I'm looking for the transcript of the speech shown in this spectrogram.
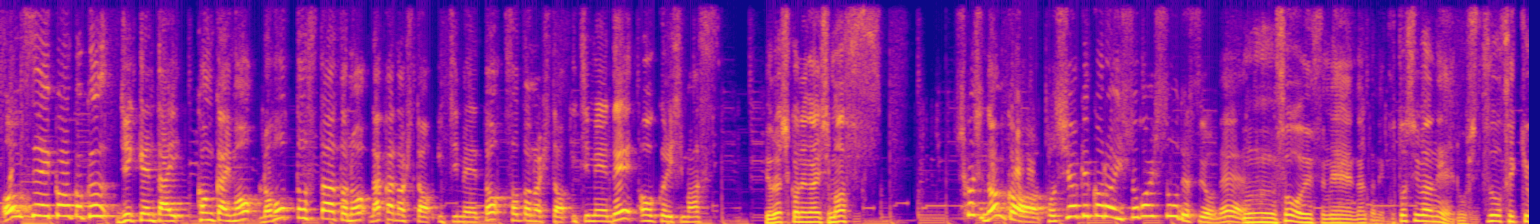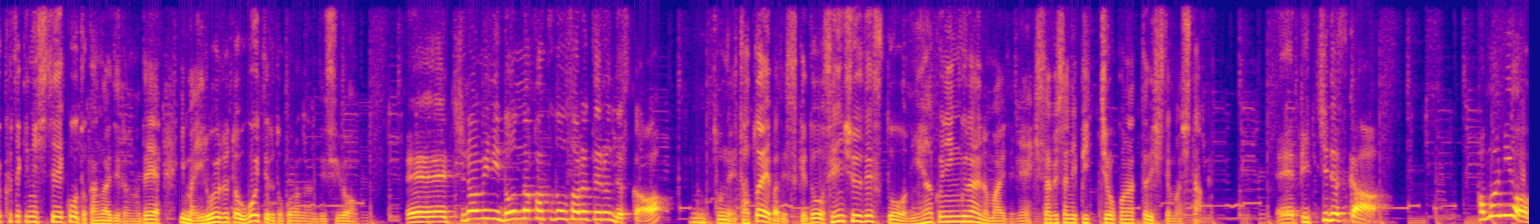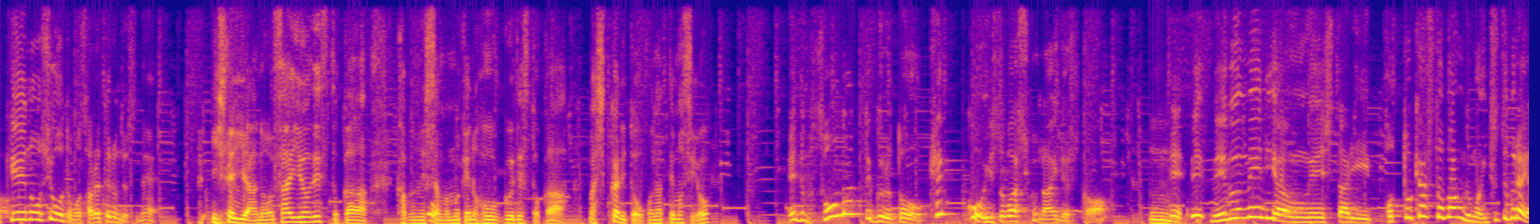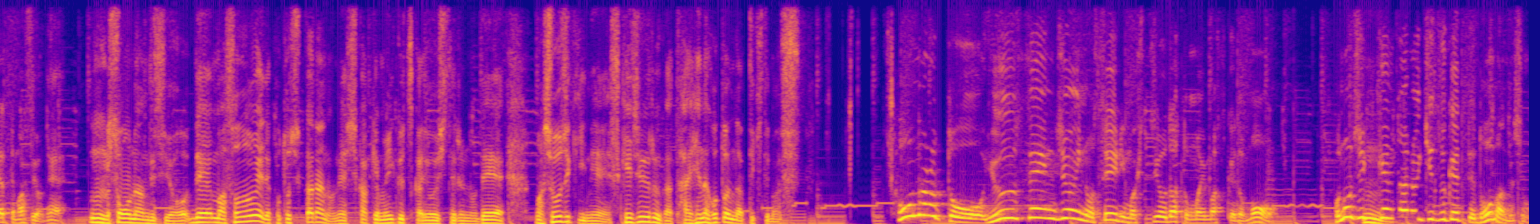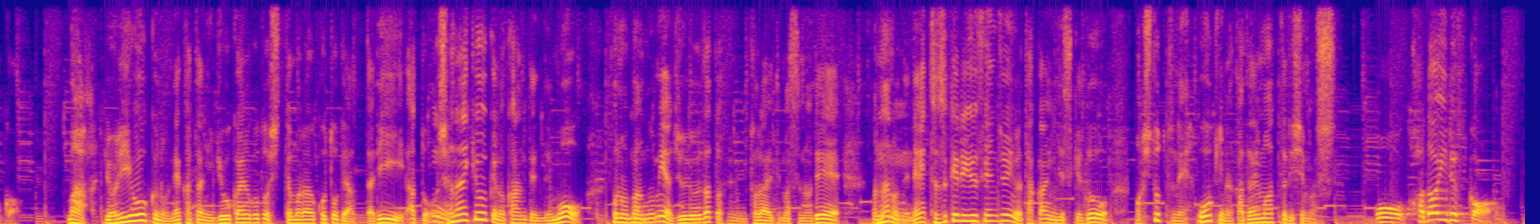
音声広告実験隊今回もロボットスタートの中の人1名と外の人1名でお送りしますよろしくお願いします。しかしなんか年明けから忙しそうですよね、うん、そうですね。なんかね、今年はね、露出を積極的にしていこうと考えているので、今いろいろと動いてるところなんですよ。えーちなみにどんな活動されてるんですか？うんとね、例えばですけど、先週ですと200人ぐらいの前でね、久々にピッチを行ったりしてました。えーピッチですかたまには経営のお仕事もされてるんですね いやいや、あの、採用ですとか、株主様向けの報告ですとか、まあ、しっかりと行ってますよ。えでもそうなってくると結構忙しくないですか、うん、でウェブメディア運営したりポッドキャスト番組も5つぐらいやってますよねうん、そうなんですよ。で、まあ、その上で今年からのね、仕掛けもいくつか用意してるので、まあ、正直ね、スケジュールが大変なことになってきてます。そうなると優先順位の整理も必要だと思いますけどもこの実験体の位置づけってどうなんでしょうか、まあ、より多くの、ね、方に業界のことを知ってもらうことであったり、あと、うん社内教育の観点でも、この番組は重要だというふうに捉えてますので、まあなのでね、続ける優先順位は高いんですけど、まあ、一つね、大きな課題もあったりします。お課題ですか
